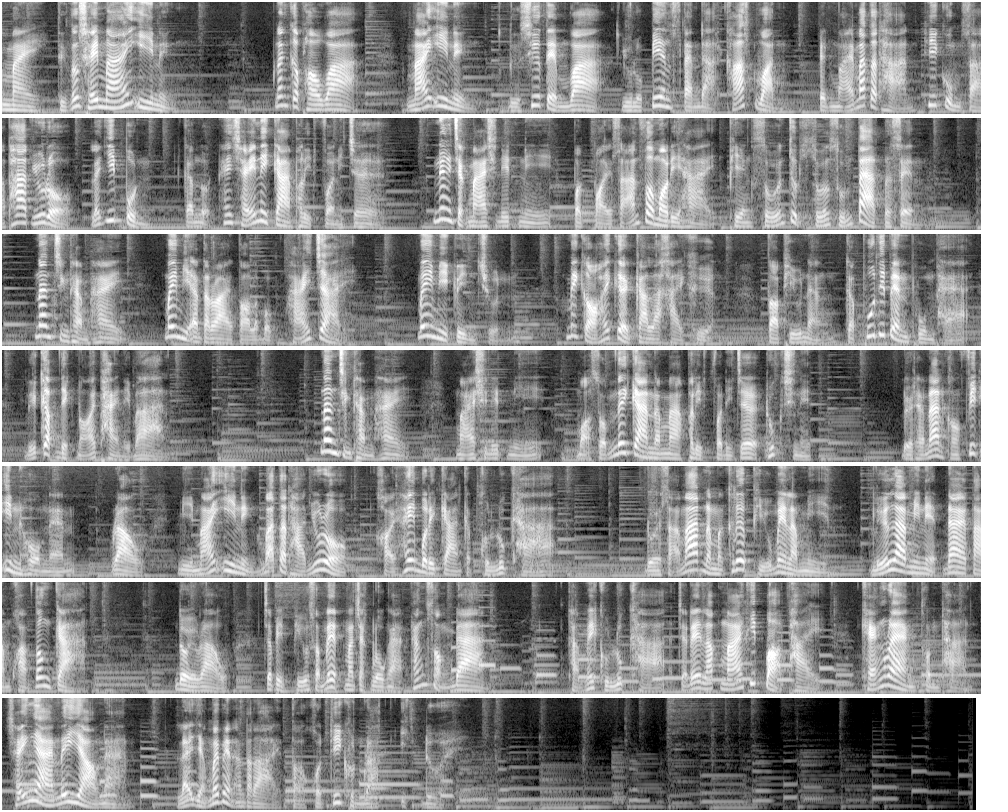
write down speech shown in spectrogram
ำไมถึงต้องใช้ไม้ E1 นั่นก็เพราะว่า ไม้ E1 หรือชื่อเต็มว่า European Standard Class 1 เป็นไม้มาตรฐานที่กลุ่มสหภาพยุโรปและญี่ปุ่นกำหนดให้ใช้ในการผลิตเฟอร์นิเจอร์ เนื่องจากไม้ชนิดนี้ปลดปล่อยสารฟอร์มอลดีไฮด์เพียง 0.008%นั่นจึงทำให้ไม่มีอันตรายต่อระบบหายใจ ไม่มีกลิ่นฉุน ไม่ก่อให้เกิดการระคายเคือง ต่อผิวหนังกับผู้ที่เป็นภูมิแพ้ หรือกับเด็กน้อยภายในบ้าน นั่นจึงทำให้ไม้ชนิดนี้เหมาะสมในการนำมาผลิตเฟอร์นิเจอร์ทุกชนิด โดยทางด้านของ Fit In Home นั้น เรามีไม้ E1 มาตรฐานยุโรปคอยให้บริการกับคุณลูกค้า โดยสามารถนำมาเคลือบผิวเมลามีน หรือลามิเนตได้ตามความต้องการ โดยเราจะปิดผิวสำเร็จมาจากโรงงานทั้งสองด้านทำให้คุณลูกค้าจะได้รับไม้ที่ปลอดภัย แข็งแรงทนทาน ใช้งานได้ยาวนาน และยังไม่เป็นอันตรายต่อคนที่คุณรักอีกด้วย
